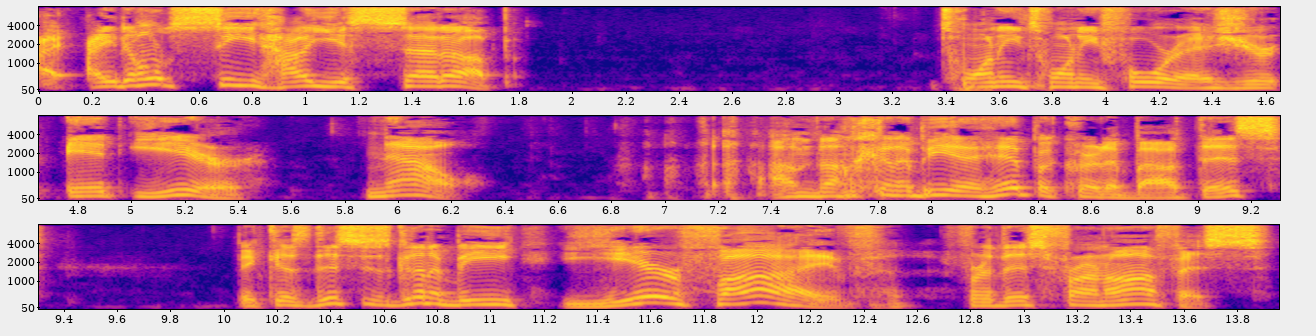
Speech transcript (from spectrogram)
I, I don't see how you set up 2024 as your it year. Now, I'm not going to be a hypocrite about this because this is going to be year five for this front office.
